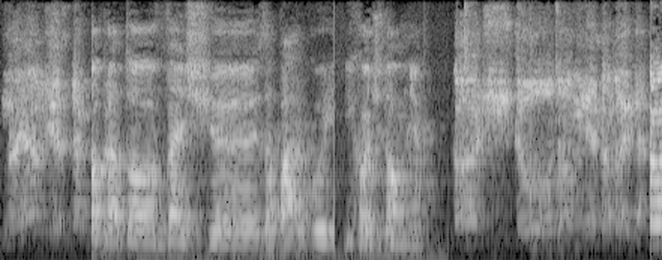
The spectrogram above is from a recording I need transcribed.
No ja już jestem. Dobra, to weź, yy, zaparkuj i chodź do mnie. Chodź tu do mnie, to dojdę.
